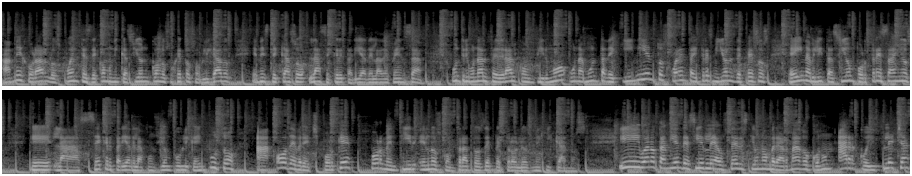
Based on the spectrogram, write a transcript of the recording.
a mejorar los puentes de comunicación con los sujetos obligados, en este caso la Secretaría de la Defensa. Un tribunal federal confirmó una multa de 543 millones de pesos e inhabilitación por tres años que la Secretaría de la Función Pública impuso a Odebrecht. ¿Por qué? Por mentir en los contratos de petróleos mexicanos. Y bueno, también decirle a ustedes que un hombre armado con un arco y flecha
